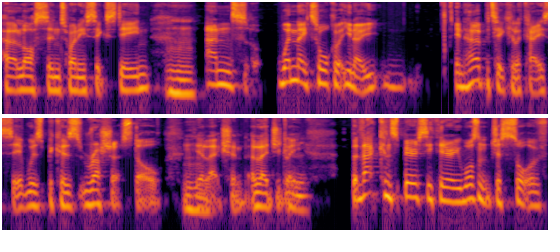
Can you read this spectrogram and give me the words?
her loss in 2016. Mm-hmm. And when they talk about, you know, in her particular case, it was because Russia stole mm-hmm. the election, allegedly. Mm-hmm. But that conspiracy theory wasn't just sort of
